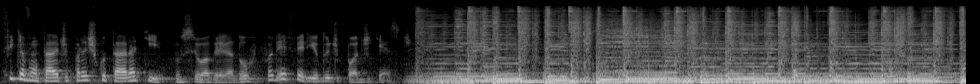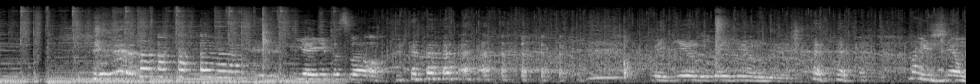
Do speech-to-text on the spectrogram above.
fique à vontade para escutar aqui, no seu agregador preferido de podcast. E aí, pessoal? Bem-vindo, bem-vindo. Mas é um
